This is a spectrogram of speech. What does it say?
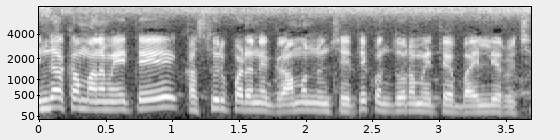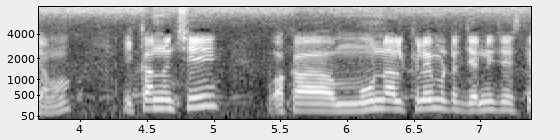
ఇందాక మనమైతే కస్తూరిపడ అనే గ్రామం నుంచి అయితే కొంత దూరం అయితే బయలుదేరి వచ్చాము. ఇక్కడ నుంచి ఒక మూడు నాలుగు కిలోమీటర్ జర్నీ చేస్తే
